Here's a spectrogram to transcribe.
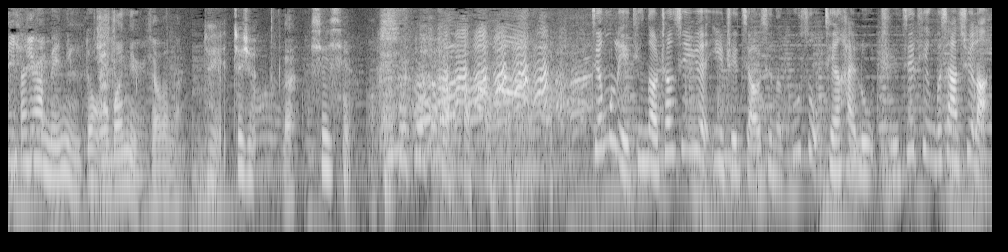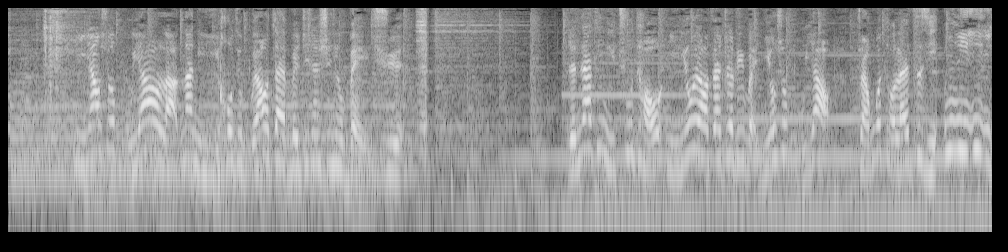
但是他没拧动。我帮你拧一下吧，来。对，这就来，谢谢。节目里听到张馨月一直矫情的哭诉，钱海璐直接听不下去了。你要说不要了，那你以后就不要再为这件事情委屈。人家替你出头，你又要在这里委，你又说不要，转过头来自己，你你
